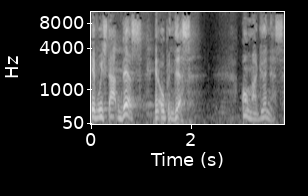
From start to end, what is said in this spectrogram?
if we stop this and open this. Oh my goodness.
